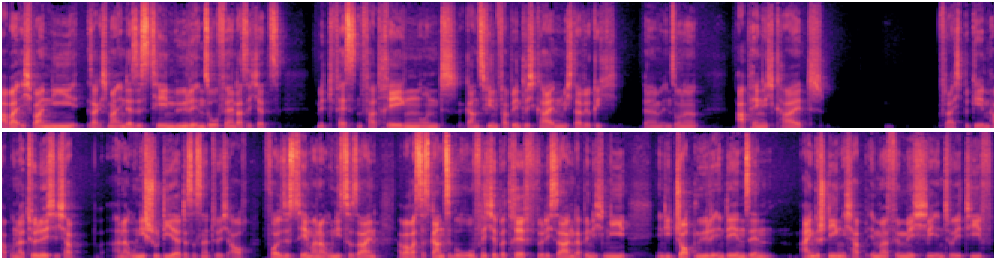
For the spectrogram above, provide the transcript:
Aber ich war nie, sag ich mal, in der Systemmühle insofern, dass ich jetzt mit festen Verträgen und ganz vielen Verbindlichkeiten mich da wirklich äh, in so eine Abhängigkeit vielleicht begeben habe. Und natürlich, ich habe an der Uni studiert, das ist natürlich auch Vollsystem an der Uni zu sein. Aber was das ganze Berufliche betrifft, würde ich sagen, da bin ich nie in die Jobmühle in dem Sinn eingestiegen. Ich habe immer für mich wie intuitiv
